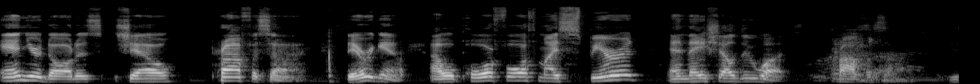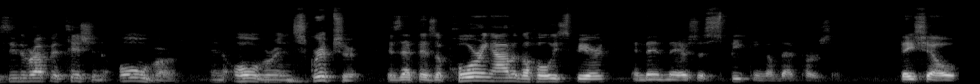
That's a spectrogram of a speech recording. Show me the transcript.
and your daughters shall prophesy. There again, I will pour forth my spirit, and they shall do what? Prophesy. You see the repetition over and over in Scripture is that there's a pouring out of the Holy Spirit and then there's a speaking of that person. They shall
